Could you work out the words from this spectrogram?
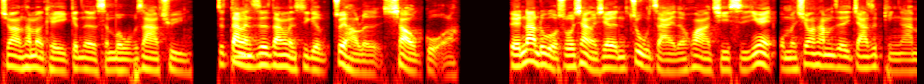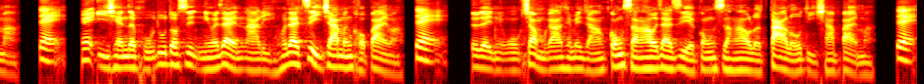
希望他们可以跟着神佛菩萨去。这当然，这当然是一个最好的效果啊。对，那如果说像有些人住宅的话，其实因为我们希望他们这一家是平安嘛。对。因为以前的普渡都是你会在哪里？会在自己家门口拜嘛？对。对不对？我像我们刚刚前面讲，公司行会在自己的公司行号的大楼底下拜嘛？对。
